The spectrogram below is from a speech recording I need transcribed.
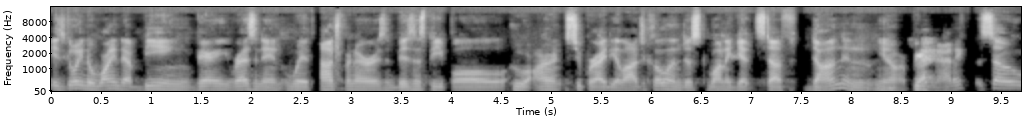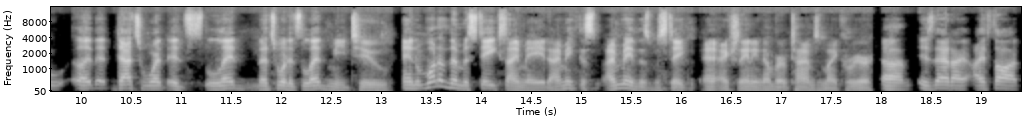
is going to wind up being very resonant with entrepreneurs and business people who aren't super ideological and just want to get stuff done and, you know, are pragmatic. Yeah. So uh, that, that's what it's led, that's what it's led me to. And one of the mistakes I made, I make this, I've made this mistake actually any number of times in my career, um, is that I, I thought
